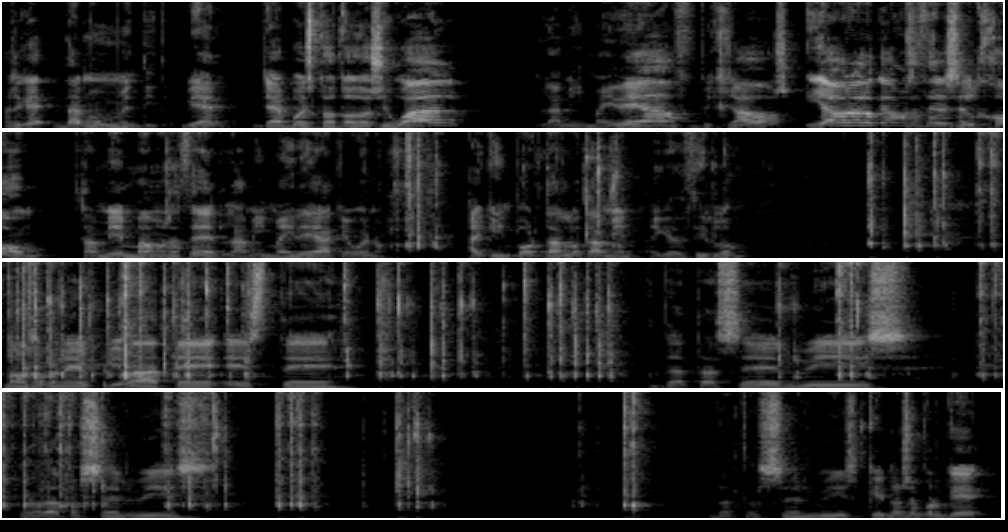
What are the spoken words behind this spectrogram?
Así que darme un momentito. Bien, ya he puesto todos igual, la misma idea, fijaos. Y ahora lo que vamos a hacer es el Home. También vamos a hacer la misma idea, que bueno, hay que importarlo también, hay que decirlo. Vamos a poner private, este, data service, bueno, data service. Data Service, que no sé por qué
